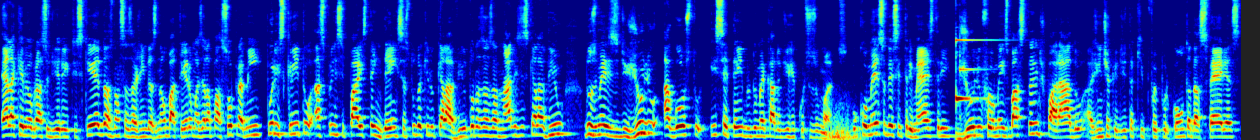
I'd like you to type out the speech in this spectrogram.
Ela que é meu braço direito e esquerdo, as nossas agendas não bateram, mas ela passou para mim por escrito as principais tendências, tudo aquilo que ela viu, todas as análises que ela viu dos meses de julho, agosto e setembro do mercado de recursos humanos. O começo desse trimestre, julho, foi um mês bastante parado. A gente acredita que foi por conta das férias,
